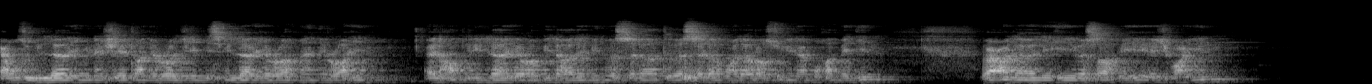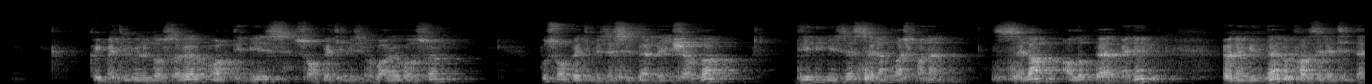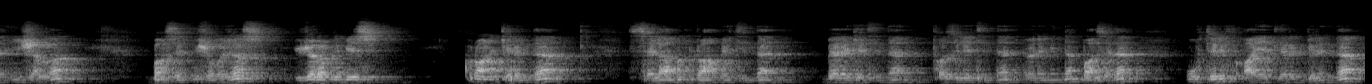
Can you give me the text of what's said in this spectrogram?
Euzu billahi mineşşeytanirracim. Bismillahirrahmanirrahim. Elhamdülillahi rabbil alamin ve salatu vesselamu ala resulina Muhammedin ve ala alihi ve sahbihi ecmaîn. Kıymetli gönül dostları, vaktimiz, sohbetimiz mübarek olsun. Bu sohbetimizde sizlerle inşallah dinimizde selamlaşmanın, selam alıp vermenin öneminden, faziletinden inşallah bahsetmiş olacağız. Yüce Rabbimiz Kur'an-ı Kerim'de selamın rahmetinden, bereketinden, faziletinden, öneminden bahseden muhtelif ayetlerin birinde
